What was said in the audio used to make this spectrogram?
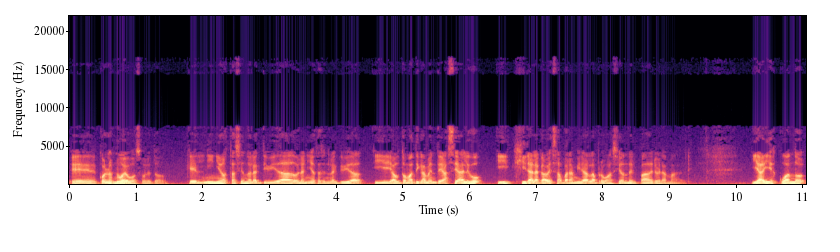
eh, con los nuevos sobre todo, que el niño está haciendo la actividad o la niña está haciendo la actividad y automáticamente hace algo y gira la cabeza para mirar la aprobación del padre o la madre. Y ahí es cuando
